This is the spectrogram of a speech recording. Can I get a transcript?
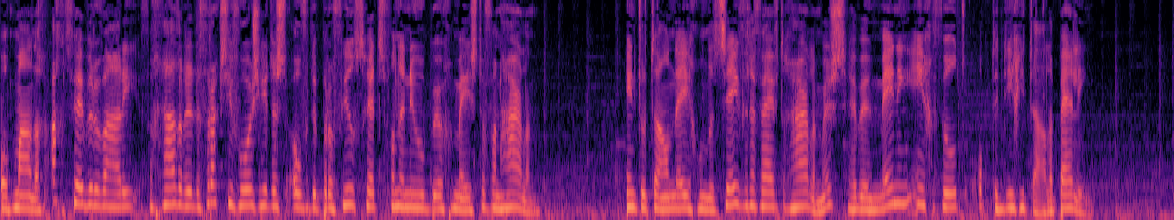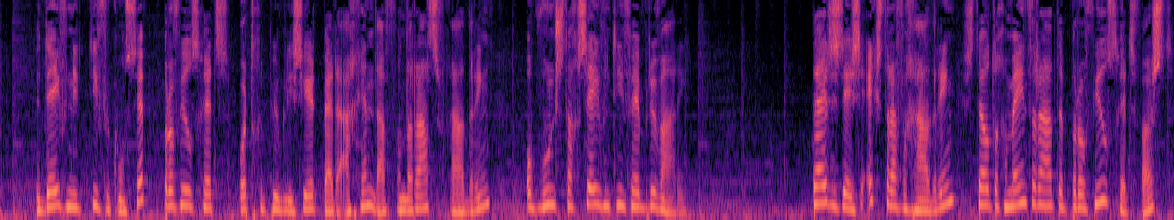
Op maandag 8 februari vergaderen de fractievoorzitters over de profielschets van de nieuwe burgemeester van Haarlem. In totaal 957 Haarlemmers hebben hun mening ingevuld op de digitale peiling. De definitieve conceptprofielschets wordt gepubliceerd bij de agenda van de raadsvergadering op woensdag 17 februari. Tijdens deze extra vergadering stelt de gemeenteraad de profielschets vast...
